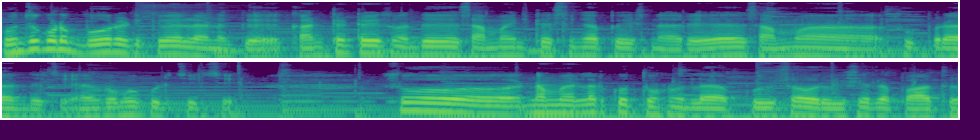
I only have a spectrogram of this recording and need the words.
கொஞ்சம் கூட போர் அடிக்கவே இல்லை எனக்கு. கண்டென்ட் வைஸ் வந்து செம்ம இன்ட்ரெஸ்டிங்காக பேசினார். செம்ம சூப்பராக இருந்துச்சு. எனக்கு ரொம்ப பிடிச்சிருச்சு. ஸோ நம்ம எல்லாருக்கும் தோணும்ல புதுசாக ஒரு விஷயத்தை பார்த்து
